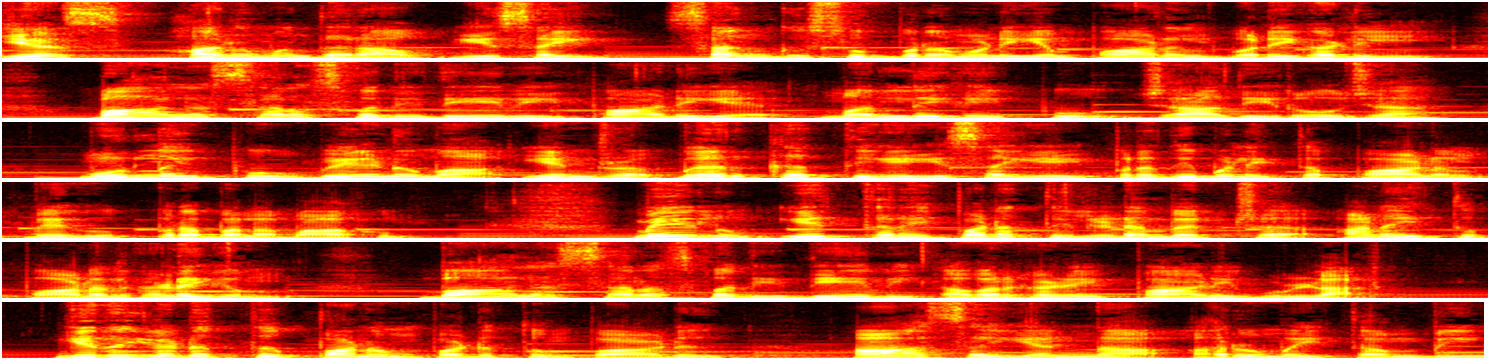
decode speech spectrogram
எஸ். ஹனுமந்தராவ் இசை சங்கு சுப்பிரமணியம் பாடல் வரிகளில் பால சரஸ்வதி தேவி பாடிய மல்லிகைப்பூ ஜாதி ரோஜா முல்லைப்பூ வேணுமா என்ற மேற்கத்திய இசையை பிரதிபலித்த பாடல் வெகு பிரபலமாகும். மேலும் இத்திரைப்படத்தில் இடம்பெற்ற அனைத்து பாடல்களையும் பால சரஸ்வதி தேவி அவர்களை பாடியுள்ளார். இதையடுத்து பணம் படுத்தும் பாடு ஆசை அண்ணா அருமை தம்பி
